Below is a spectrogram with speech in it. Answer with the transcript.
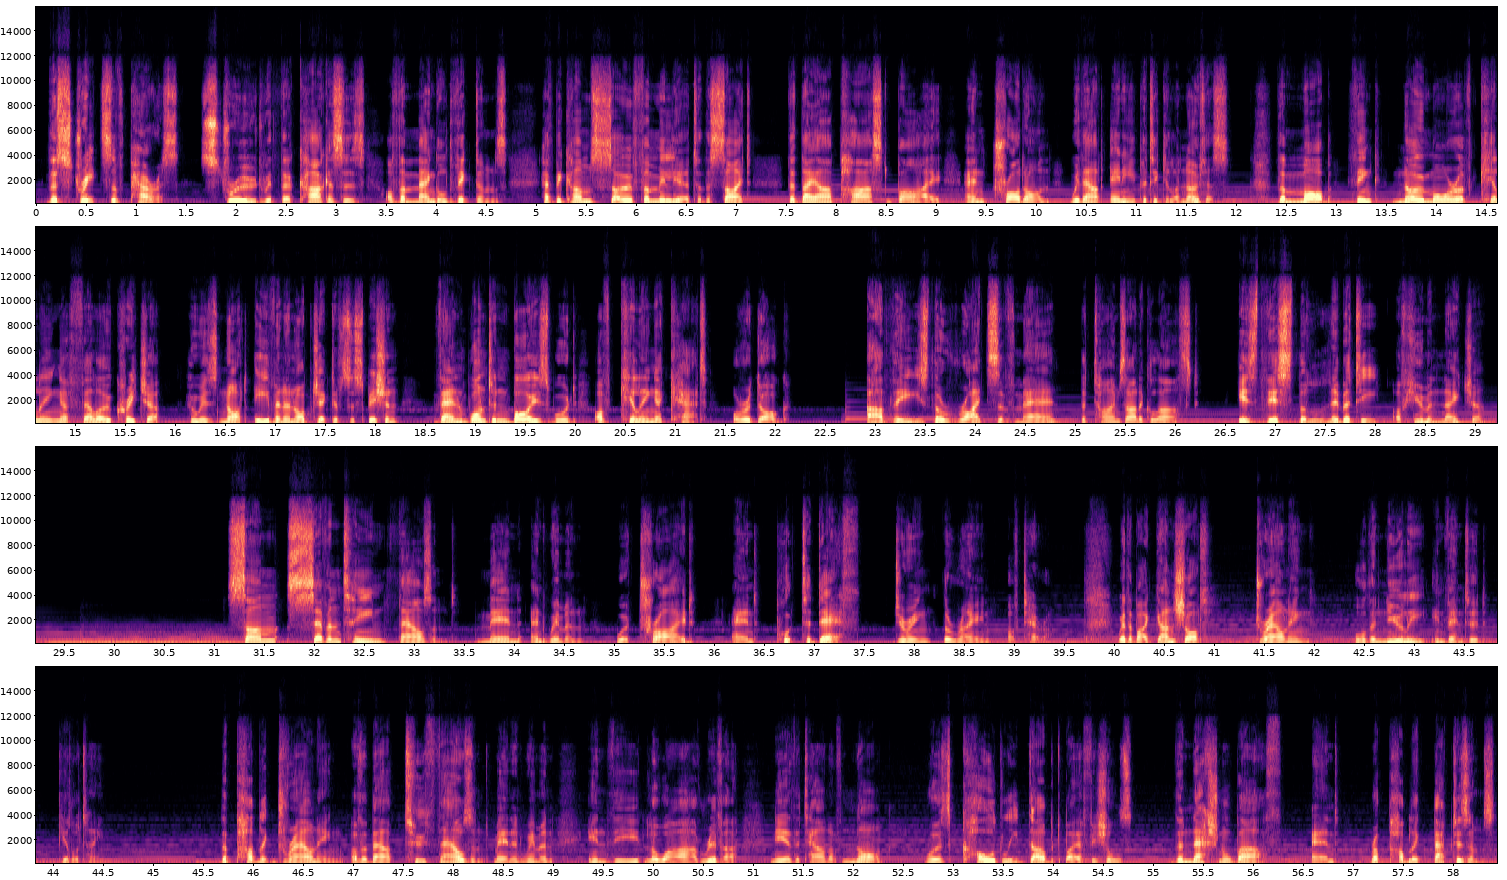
The streets of Paris strewed with the carcasses of the mangled victims, have become so familiar to the sight that they are passed by and trod on without any particular notice. The mob think no more of killing a fellow creature, who is not even an object of suspicion, than wanton boys would of killing a cat or a dog. Are these the rights of man? The Times article asked. Is this the liberty of human nature? Some 17,000 men and women were tried and put to death during the Reign of Terror, whether by gunshot, drowning, or the newly invented guillotine. The public drowning of about 2,000 men and women in the Loire River near the town of Nantes was coldly dubbed by officials the National Bath and Republic Baptisms.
